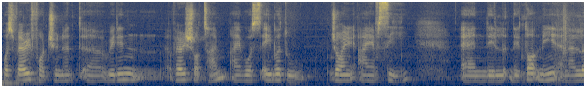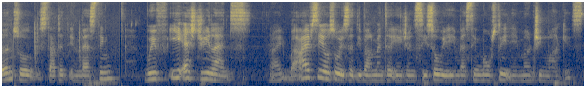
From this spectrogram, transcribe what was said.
was very fortunate. Uh, within a very short time, I was able to join IFC, and they they taught me, and I learned. So started investing with ESG lens, right? But IFC also is a developmental agency, so we're investing mostly in emerging markets.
